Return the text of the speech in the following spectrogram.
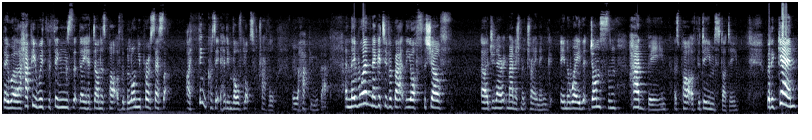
they were happy with the things that they had done as part of the Bologna process, I think because it had involved lots of travel. They were happy with that. And they weren't negative about the off the shelf uh, generic management training in a way that Johnson had been as part of the Deem study. But again,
